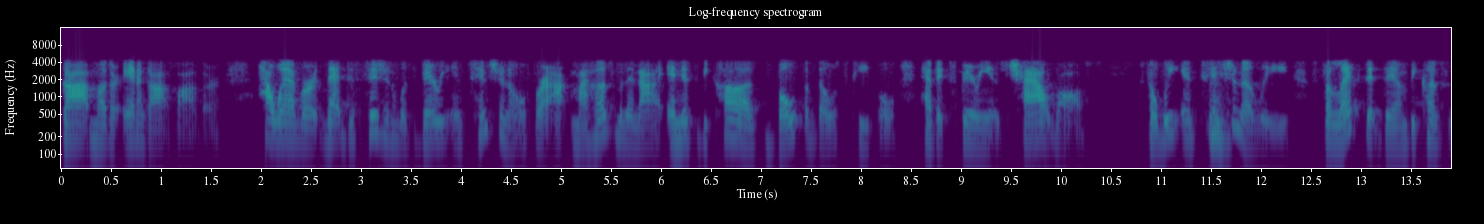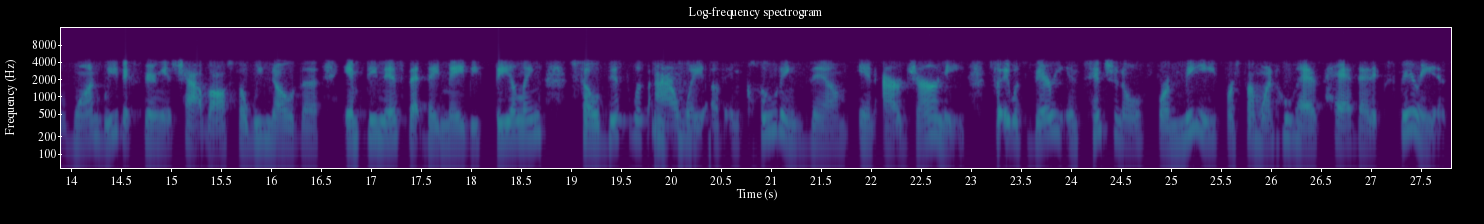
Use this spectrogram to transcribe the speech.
godmother and a godfather. However, that decision was very intentional for my husband and I, and it's because both of those people have experienced child loss. So we intentionally mm-hmm. selected them because one, we've experienced child loss, so we know the emptiness that they may be feeling. So this was mm-hmm. our way of including them in our journey. So it was very intentional for me, for someone who has had that experience.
